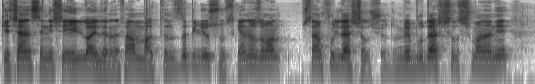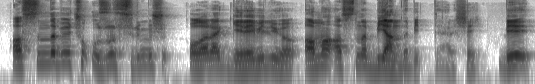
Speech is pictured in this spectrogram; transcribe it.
geçen sene işte Eylül aylarına falan baktığınızda biliyorsunuz ki yani o zaman sen full ders çalışıyordun ve bu ders çalışman hani aslında böyle çok uzun sürmüş olarak gelebiliyor ama aslında bir anda bitti her şey. Bir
